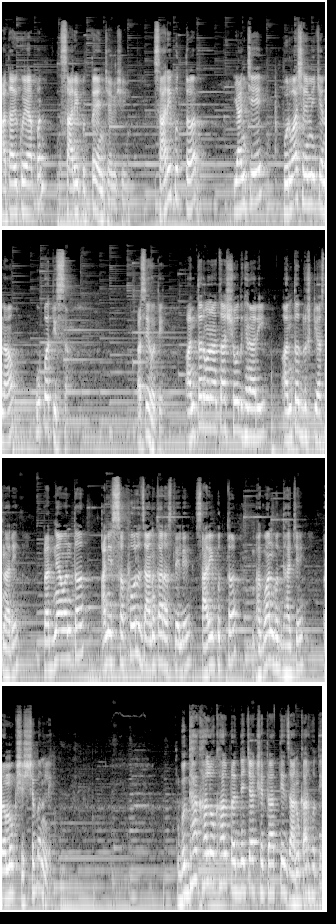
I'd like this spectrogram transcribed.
आता ऐकूया आपण सारीपुत्त यांच्याविषयी. सारीपुत्त यांचे पूर्वाश्रमीचे नाव उपतिस्स. असे होते. अंतर्मनाचा शोध घेणारी अंतदृष्टी असणारे प्रज्ञावंत आणि सखोल जाणकार असलेले सारीपुत्त भगवान बुद्धाचे प्रमुख शिष्य बनले. बुद्धाखालोखाल प्रज्ञेच्या क्षेत्रात ते जाणकार होते.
